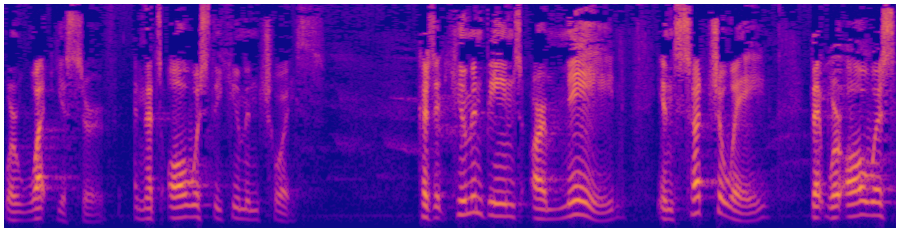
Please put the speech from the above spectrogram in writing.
or what you serve. And that's always the human choice. Because that human beings are made in such a way that we're always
